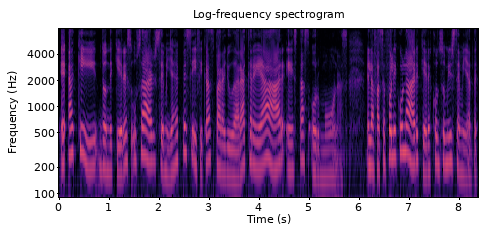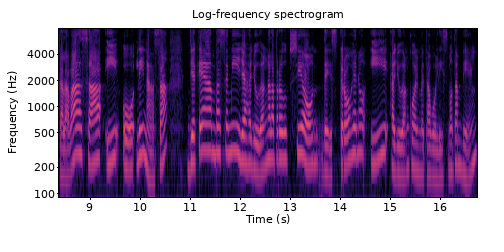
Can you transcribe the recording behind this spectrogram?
Es aquí donde quieres usar semillas específicas para ayudar a crear estas hormonas. En la fase folicular quieres consumir semillas de calabaza y o linaza, ya que ambas semillas ayudan a la producción de estrógeno y ayudan con el metabolismo también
